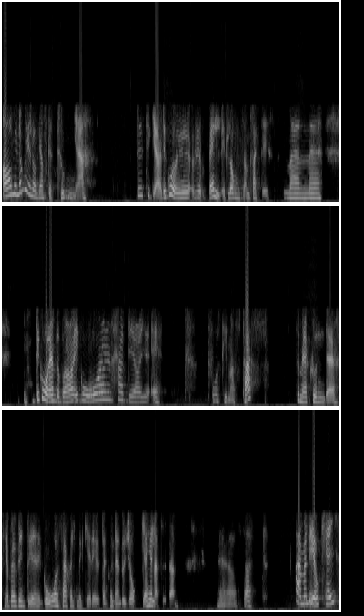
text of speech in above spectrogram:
Ja. ja, men de är nog ganska tunga. Det tycker jag. Det går ju väldigt långsamt faktiskt. Men eh, det går ändå bra. Igår hade jag ju ett två timmars pass som jag kunde. Jag behövde inte gå särskilt mycket i det utan kunde ändå jogga hela tiden. Eh, så att, ja men det är okej. Okay.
